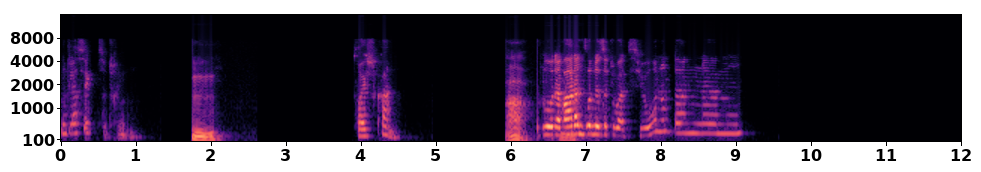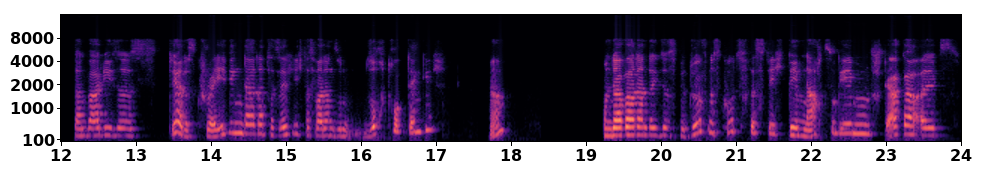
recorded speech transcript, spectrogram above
ein Glas Sekt zu trinken. Mhm weil ich es kann. Ah. So, da war hm. dann so eine Situation und dann, ähm, dann war dieses, ja, das Craving da, da tatsächlich, das war dann so ein Suchtdruck, denke ich. Ja. Und da war dann dieses Bedürfnis, kurzfristig dem nachzugeben, stärker als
